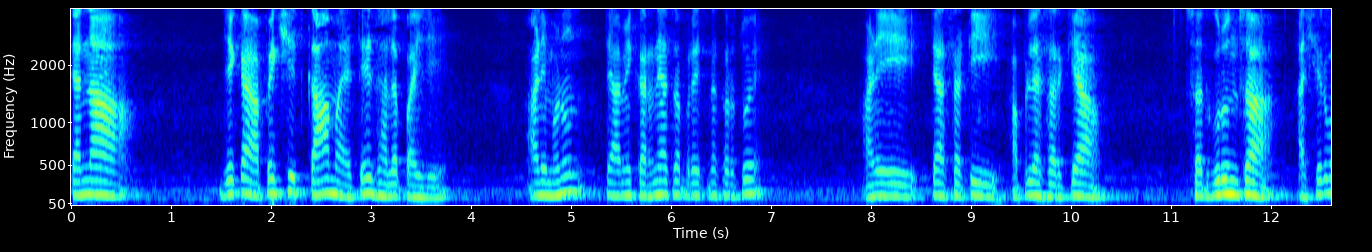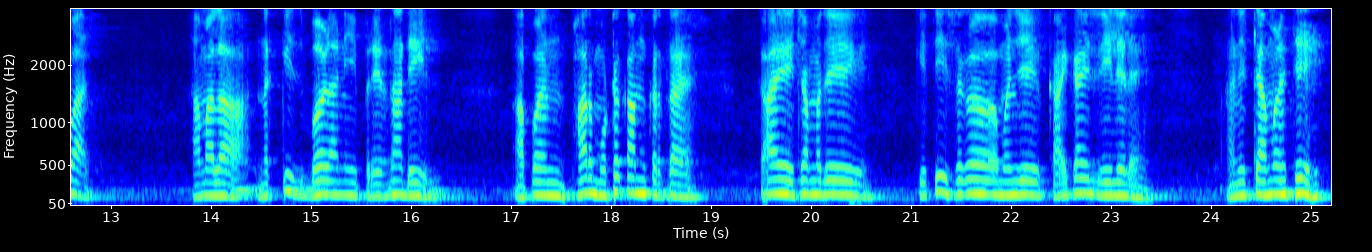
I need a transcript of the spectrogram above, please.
त्यांना जे काय अपेक्षित काम आहे ते झालं पाहिजे. आणि म्हणून ते आम्ही करण्याचा प्रयत्न करतोय. आणि त्यासाठी आपल्यासारख्या सद्गुरूंचा आशीर्वाद आम्हाला नक्कीच बळ आणि प्रेरणा देईल. आपण फार मोठं काम करताय. काय याच्यामध्ये किती सगळं म्हणजे काय काय लिहिलेलं आहे? आणि त्यामुळे ते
